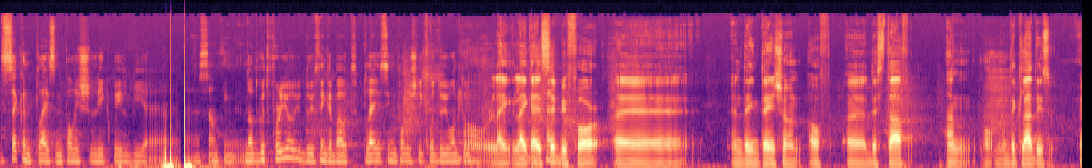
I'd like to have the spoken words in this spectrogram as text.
Second place in Polish league will be uh, something not good for you. Do you think about place in Polish league? What do you want to? Oh, like like I said before, uh, and the intention of uh, the staff and the club is uh,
